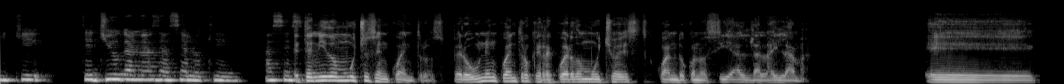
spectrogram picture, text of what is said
Y que te dio ganas de hacer lo que haces. He tenido muchos encuentros, pero un encuentro que recuerdo mucho es cuando conocí al Dalai Lama. Eh,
